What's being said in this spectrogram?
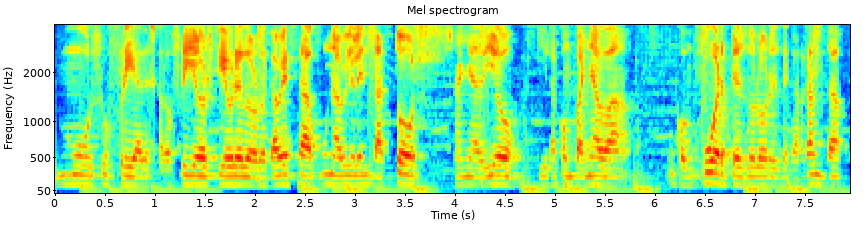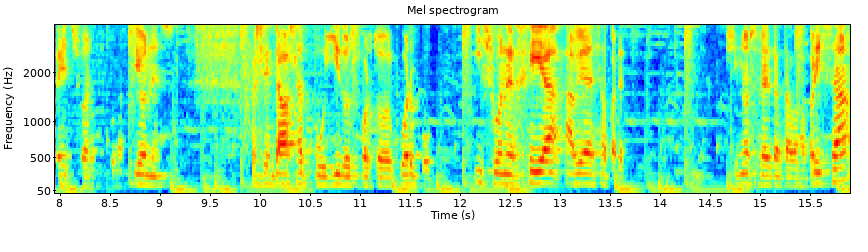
Moore sufría de escalofríos, fiebre, dolor de cabeza, una violenta tos se añadió y la acompañaba con fuertes dolores de garganta, pecho, articulaciones. Presentaba sarpullidos por todo el cuerpo y su energía había desaparecido. Si no se le trataba a prisa,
